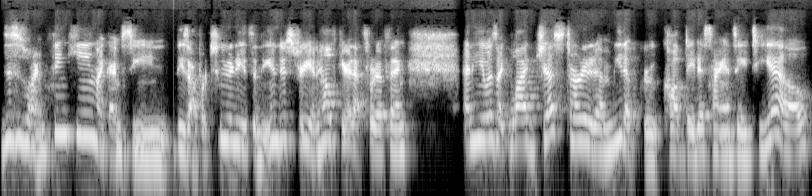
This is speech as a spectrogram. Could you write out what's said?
this is what I'm thinking. Like I'm seeing these opportunities in the industry and healthcare, that sort of thing." And he was like, "Well, I just started a meetup group called Data Science ATL."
